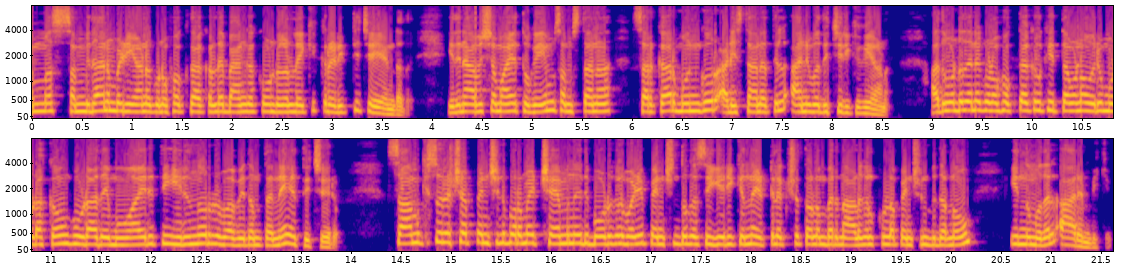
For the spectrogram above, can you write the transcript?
എം എസ് സംവിധാനം വഴിയാണ് ഗുണഭോക്താക്കളുടെ ബാങ്ക് അക്കൗണ്ടുകളിലേക്ക് ക്രെഡിറ്റ് ചെയ്യേണ്ടത്. ഇതിനാവശ്യമായ തുകയും സംസ്ഥാന സർക്കാർ മുൻകൂർ അടിസ്ഥാനത്തിൽ അനുവദിച്ചിരിക്കുകയാണ്. അതുകൊണ്ട് തന്നെ ഗുണഭോക്താക്കൾക്ക് ഇത്തവണ ഒരു മുടക്കവും കൂടാതെ മൂവായിരത്തി ഇരുന്നൂറ് രൂപ വീതം തന്നെ എത്തിച്ചേരും. സാമൂഹ്യ സുരക്ഷാ പെൻഷന് പുറമെ ക്ഷേമനിധി ബോർഡുകൾ വഴി പെൻഷൻ തുക സ്വീകരിക്കുന്ന എട്ട് ലക്ഷത്തോളം വരുന്ന ആളുകൾക്കുള്ള പെൻഷൻ വിതരണവും ഇന്നു മുതൽ ആരംഭിക്കും.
